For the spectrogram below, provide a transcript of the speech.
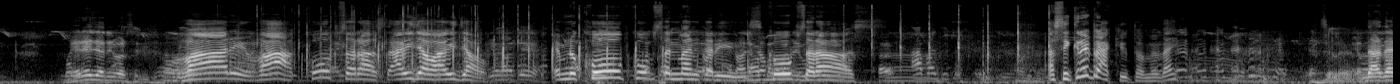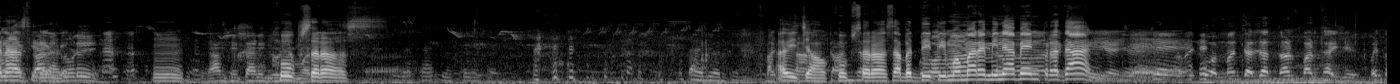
મેરેજ એનિવર્સરી વાહ રે વાહ ખૂબ સરસ. આવી જાઓ આવી જાઓ. એમનું ખૂબ ખૂબ સન્માન કરી. ખૂબ સરસ. આ સિક્રેટ રાખ્યું તમે ભાઈ. દાદાના આશીર્વાદ. હમ. ખૂબ સરસ. આવી જાઓ ખૂબ સરસ. આ બધી ટીમ અમારે મીનાબેન પ્રધાન. હવે ચર્ચા ત્રણ પાઠ થાય છે.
